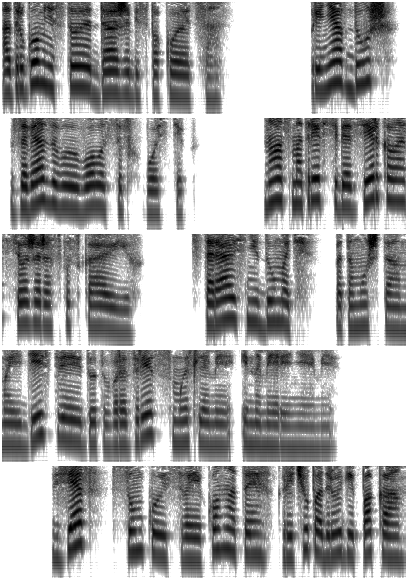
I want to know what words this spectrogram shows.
О другом не стоит даже беспокоиться. Приняв душ, завязываю волосы в хвостик. Но, осмотрев себя в зеркало, все же распускаю их. Стараюсь не думать потому что мои действия идут вразрез с мыслями и намерениями. Взяв сумку из своей комнаты, кричу подруге «пока».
